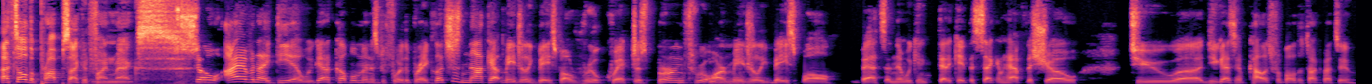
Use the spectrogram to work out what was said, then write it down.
That's all the props I could find, Max. So I have an idea. We've got a couple minutes before the break. Let's just knock out Major League Baseball real quick. Just burn through our Major League Baseball bets, and then we can dedicate the second half of the show to. Uh, do you guys have college football to talk about too?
